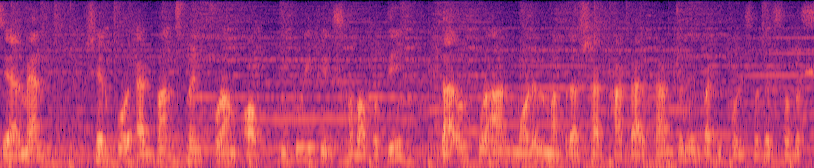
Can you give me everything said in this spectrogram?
chairman, Sherpur advancement forum of ইকুইটির সভাপতি, দারুল কুরআন মডেল মাদ্রাসা ঢাকার কার্যনির্বাহী পরিষদের সদস্য,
